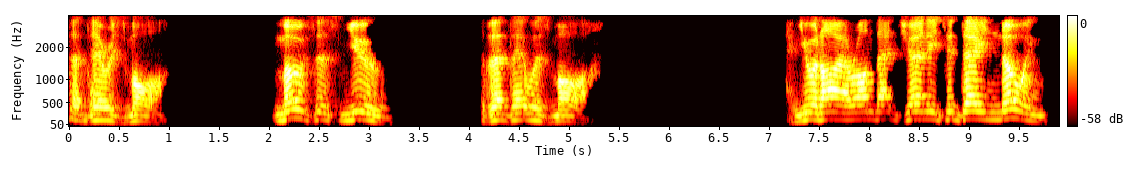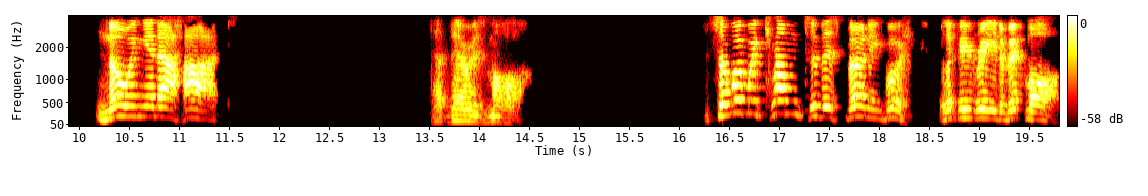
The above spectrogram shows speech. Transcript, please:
that there is more. Moses knew that there was more. And you and I are on that journey today knowing, knowing in our heart that there is more. So when we come to this burning bush, let me read a bit more.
